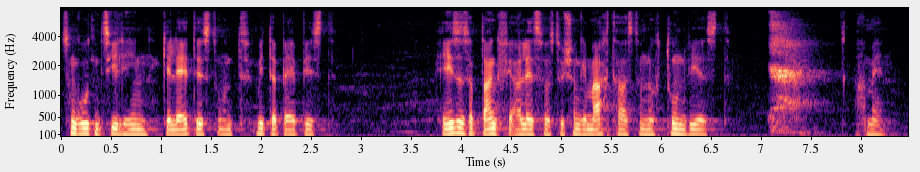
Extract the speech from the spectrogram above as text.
zum guten Ziel hin geleitest und mit dabei bist. Jesus, hab Dank für alles, was du schon gemacht hast und noch tun wirst. Amen.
